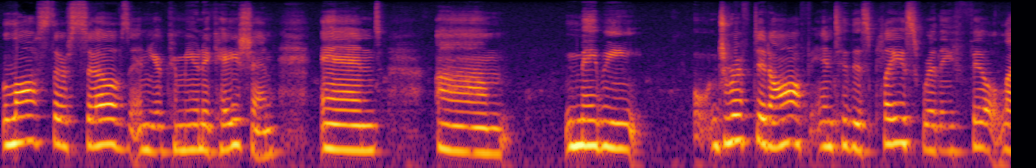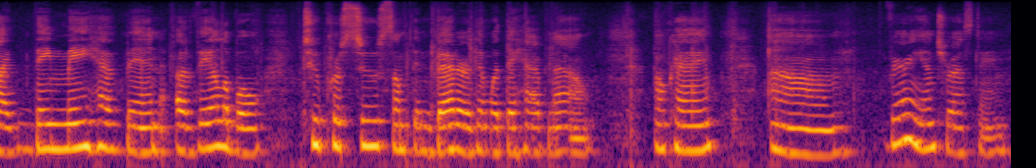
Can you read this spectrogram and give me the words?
lost themselves in your communication and um, maybe drifted off into this place where they felt like they may have been available to pursue something better than what they have now. Okay. Um, very interesting.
